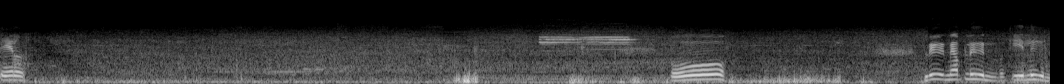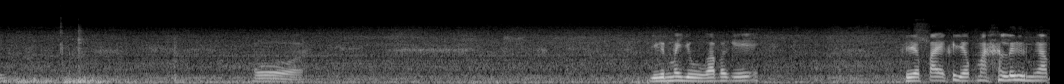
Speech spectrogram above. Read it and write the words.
เอลโอ้ ลื่นครับลื่น เมื่อกี้ลื่น โอ้ยืนไม่อยู่ครับเมื่อกี้ขยับไปขยับมาลื่นครับ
